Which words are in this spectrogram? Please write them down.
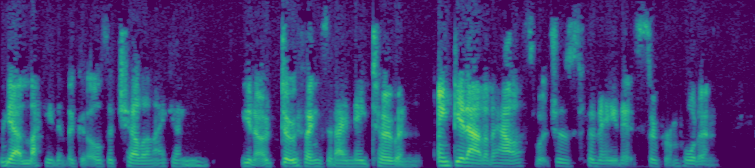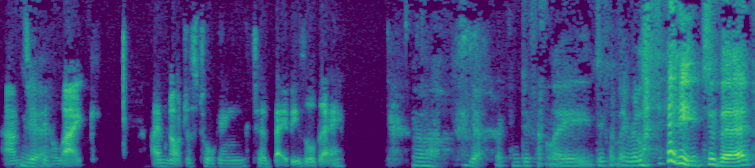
yeah lucky that the girls are chill and I can you know do things that I need to and and get out of the house, which is for me that's super important. Um, to Yeah. feel like I'm not just talking to babies all day. Oh, yeah, I can definitely definitely relate to that.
